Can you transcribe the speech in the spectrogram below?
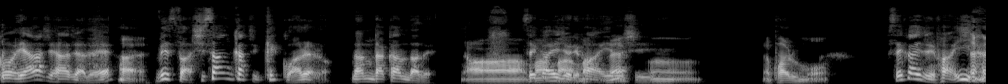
こうやらしい話やで。はい。ベスパは資産価値結構あるやろ。なんだかんだで。ああ。世界中にまあまあまあファンいるしねうん。パルも。世界中にファンいいよね。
